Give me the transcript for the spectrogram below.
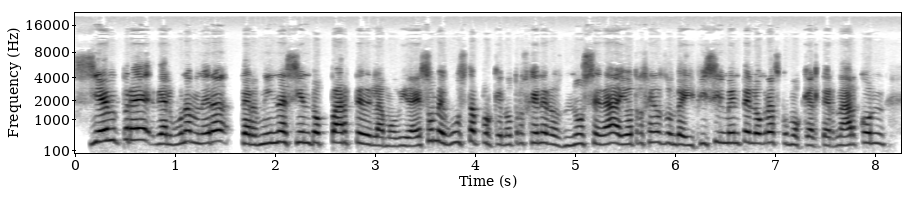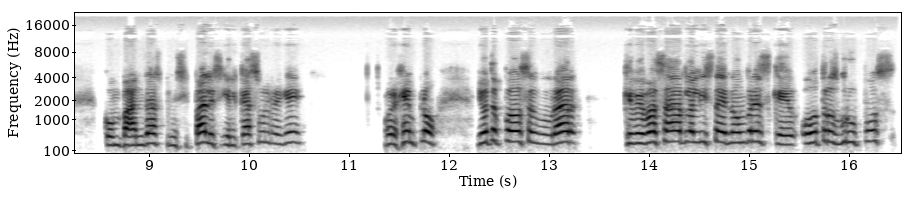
siempre de alguna manera termina siendo parte de la movida. Eso me gusta porque en otros géneros no se da. Hay otros géneros donde difícilmente logras como que alternar con, con bandas principales. Y el caso del reggae, por ejemplo, yo te puedo asegurar que me vas a dar la lista de nombres que otros grupos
